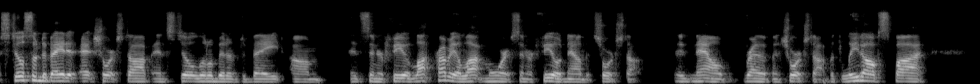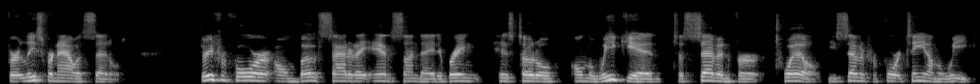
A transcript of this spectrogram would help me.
still some debate at, shortstop and still a little bit of debate um, at center field. Lot, probably a lot more at center field now that shortstop now rather than shortstop. But the leadoff spot, for at least for now, is settled. Three for four on both Saturday and Sunday to bring his total on the weekend to seven for 12. He's seven for 14 on the week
